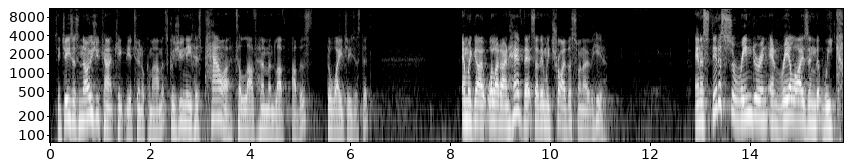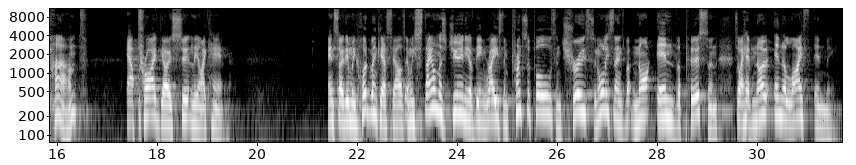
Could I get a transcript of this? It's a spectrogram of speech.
See, Jesus knows you can't keep the eternal commandments because you need his power to love him and love others the way Jesus did. And we go, well, I don't have that, so then we try this one over here. And instead of surrendering and realizing that we can't, our pride goes, certainly I can. And so then we hoodwink ourselves and we stay on this journey of being raised in principles and truths and all these things, but not in the person. So I have no inner life in me.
